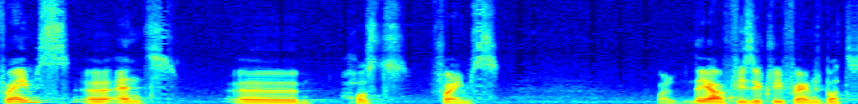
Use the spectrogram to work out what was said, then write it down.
frames, uh, and uh, host frames well, they are physically frames, but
